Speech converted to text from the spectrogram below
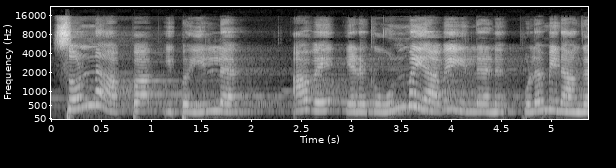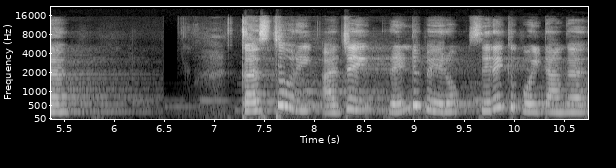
சொன்ன அப்பா இப்ப இல்ல. அவன் எனக்கு உண்மையாவே இல்லைன்னு புலம்பினாங்க. கஸ்தூரி அஜய் ரெண்டு பேரும் சிறைக்கு போயிட்டாங்க.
